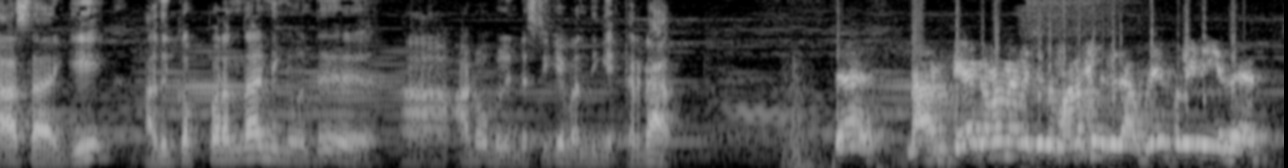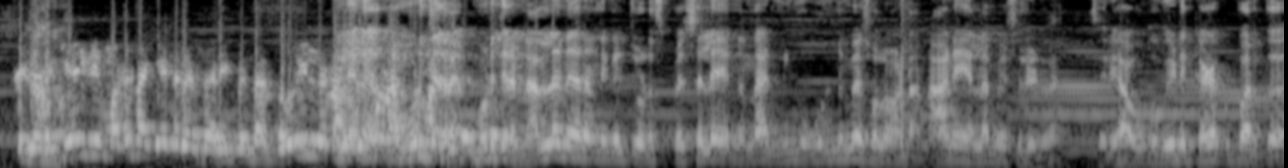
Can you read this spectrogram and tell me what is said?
லாஸ் ஆகி அதுக்கப்புறம் தான் நீங்கள் வந்து ஆட்டோமொபைல் இண்டஸ்ட்ரிக்கே வந்தீங்க கரெக்டா சார் நான் கேட்கணும்னு நினைச்சது மனசுல இருக்குது அப்படியே சொல்லிட்டீங்க சார் என்னோட. கேள்வி மட்டும் நான் கேட்டுறேன் இப்ப இந்த தொழில நான் முடிச்சிடறேன் முடிச்சிடறேன். நல்ல நேர நிகழ்ச்சியோட ஸ்பெஷலே என்னன்னா நீங்கள் ஒன்றுமே சொல்ல வேண்டாம். நானே எல்லாமே சொல்லிடுவேன். சரியா? உங்கள் வீடு கிழக்கு பார்த்த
